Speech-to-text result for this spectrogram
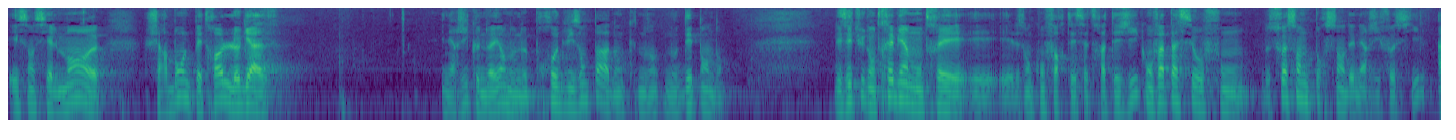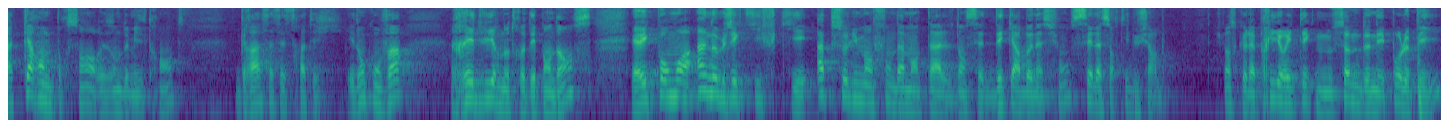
essentiellement le charbon, le pétrole, le gaz énergie que d'ailleurs nous ne produisons pas, donc nous, dépendons. Les études ont très bien montré, et, elles ont conforté cette stratégie, qu'on va passer au fond de 60% d'énergie fossile à 40% en de 2030 grâce à cette stratégie. Et donc on va réduire notre dépendance, et avec pour moi un objectif qui est absolument fondamental dans cette décarbonation, c'est la sortie du charbon. Je pense que la priorité que nous nous sommes donnée pour le pays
